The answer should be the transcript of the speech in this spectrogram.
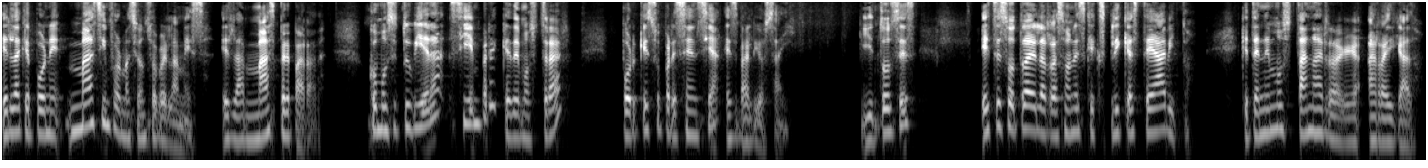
es la que pone más información sobre la mesa, es la más preparada, como si tuviera siempre que demostrar por qué su presencia es valiosa ahí. Y entonces, esta es otra de las razones que explica este hábito que tenemos tan arraigado.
